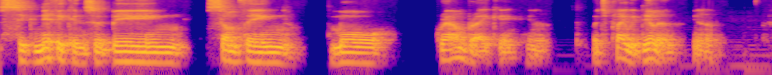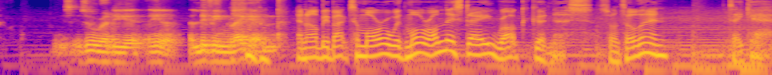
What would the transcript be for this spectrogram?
significance of being something more groundbreaking, you know. But to play with Dylan, you know, is, is already a, you know, a living legend. and I'll be back tomorrow with more on this day rock goodness. So until then, take care.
